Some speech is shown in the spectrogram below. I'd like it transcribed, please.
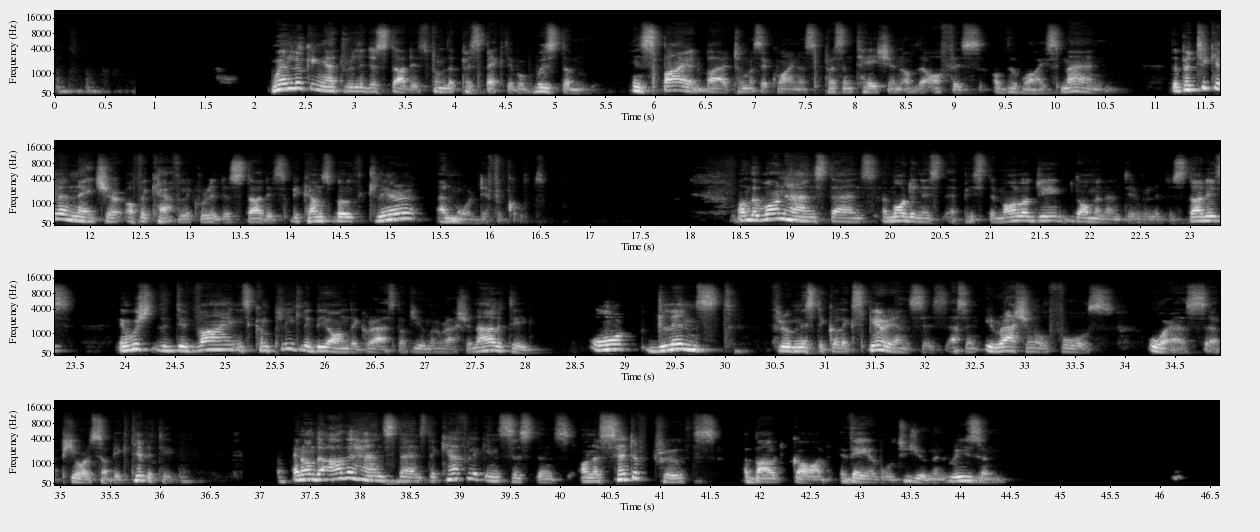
when looking at religious studies from the perspective of wisdom, inspired by Thomas Aquinas' presentation of the office of the wise man, the particular nature of a Catholic religious studies becomes both clearer and more difficult. On the one hand stands a modernist epistemology dominant in religious studies, in which the divine is completely beyond the grasp of human rationality, or glimpsed through mystical experiences as an irrational force or as pure subjectivity. And on the other hand stands the Catholic insistence on a set of truths about God available to human reason.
